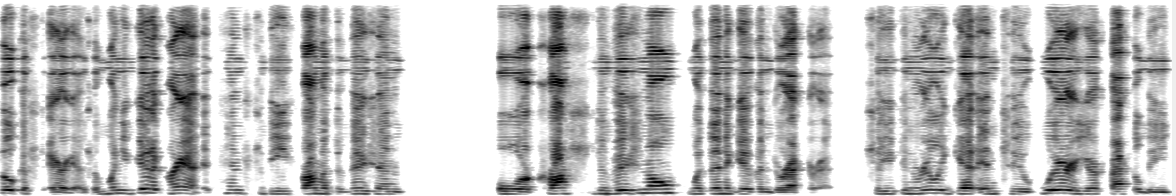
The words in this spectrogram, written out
focused areas. And when you get a grant, it tends to be from a division or cross-divisional within a given directorate. So you can really get into where your faculty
